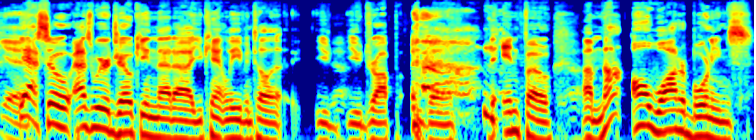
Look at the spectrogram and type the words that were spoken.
Yeah. Yeah. So as we were joking that uh, you can't leave until you you drop the the info. Um, not all waterboarding's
